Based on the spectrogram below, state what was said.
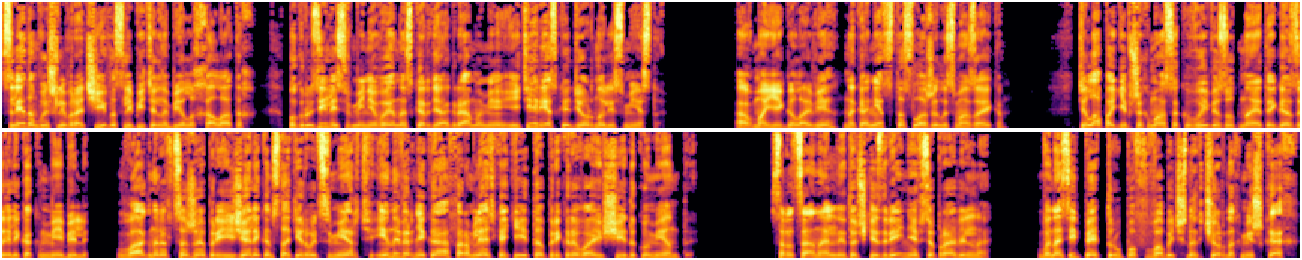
Следом вышли врачи в ослепительно-белых халатах, погрузились в минивены с кардиограммами, и те резко дернули с места. А в моей голове наконец-то сложилась мозаика. Тела погибших масок вывезут на этой газели как мебель, Вагнеровцы же приезжали констатировать смерть и наверняка оформлять какие-то прикрывающие документы. С рациональной точки зрения все правильно. Выносить пять трупов в обычных черных мешках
